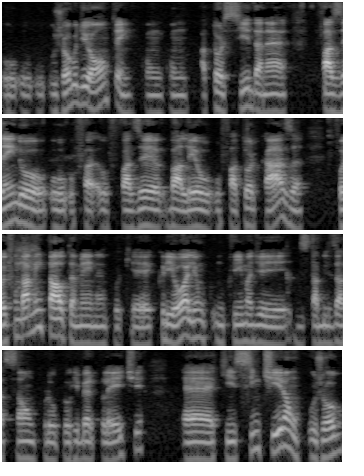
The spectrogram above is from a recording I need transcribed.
o, o, jogo de ontem, com, com a torcida, né, fazendo o, o, fazer valer o, fator casa, foi fundamental também, né, porque criou ali um, um clima de, de estabilização para o River Plate, é, que sentiram o jogo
